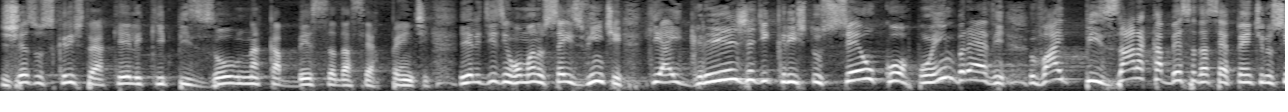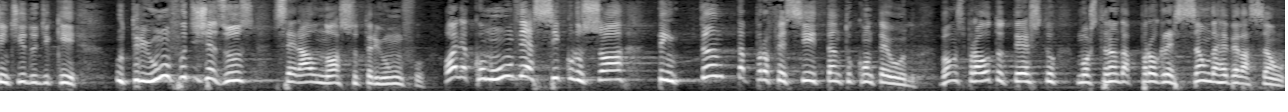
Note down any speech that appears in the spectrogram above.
Jesus Cristo é aquele que pisou na cabeça da serpente. E ele diz em Romanos 6:20 que a igreja de Cristo, seu corpo, em breve vai pisar a cabeça da serpente no sentido de que o triunfo de Jesus será o nosso triunfo. Olha como um versículo só tem tanta profecia e tanto conteúdo. Vamos para outro texto mostrando a progressão da revelação.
